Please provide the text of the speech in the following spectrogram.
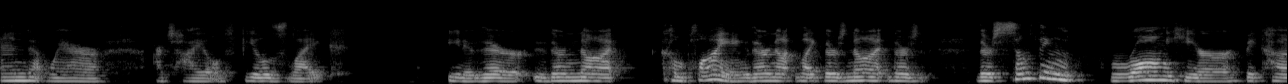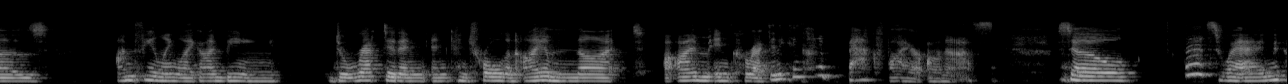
end up where our child feels like, you know, they're they're not complying. They're not like there's not there's there's something wrong here because I'm feeling like I'm being directed and, and controlled and I am not I'm incorrect. And it can kind of backfire on us. So that's when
